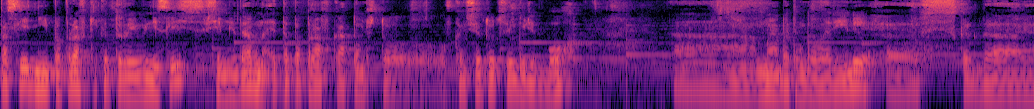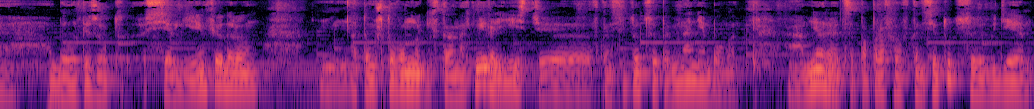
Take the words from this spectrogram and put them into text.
Последние поправки, которые внеслись совсем недавно, это поправка о том, что в Конституции будет Бог. А, мы об этом говорили, э, когда был эпизод с Сергеем Федоровым, о том, что во многих странах мира есть э, в Конституции упоминание Бога. А, мне нравится поправка в Конституцию, где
